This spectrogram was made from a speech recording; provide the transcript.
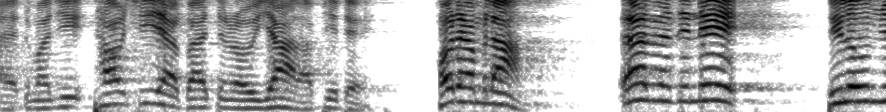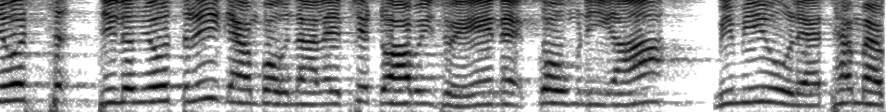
တယ်ဒီမှာကြည့်1800ဘတ်ကျွန်တော်ရတာဖြစ်တယ်ဟုတ်တယ်မလားအဲ့ဒါဆိုဒီနေ့ဒီလိုမျိုးဒီလိုမျိုးသတိကံပုံစံလေးဖြစ်သွားပြီဆိုရင်တဲ့ကုမ္ပဏီကမိမိကိုလည်းထပ်မှတ်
